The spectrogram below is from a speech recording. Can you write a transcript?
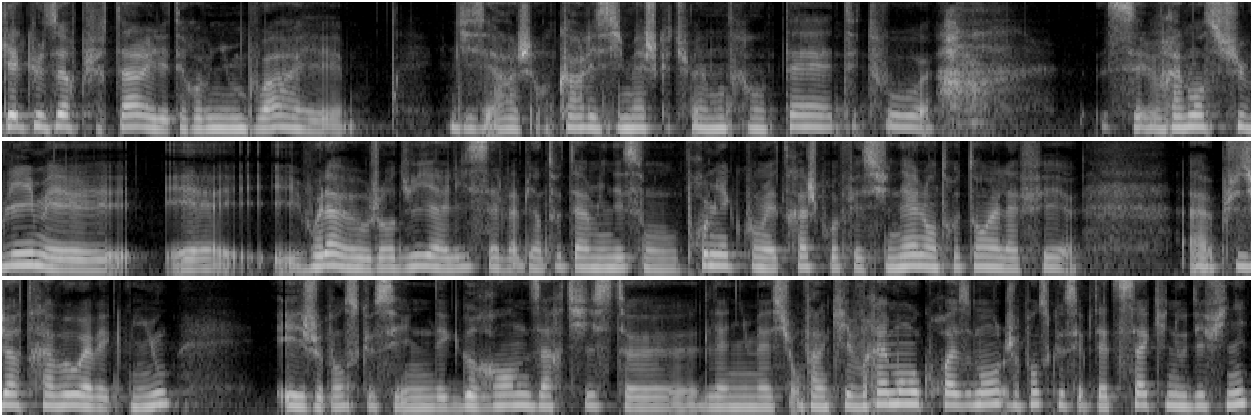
quelques heures plus tard, il était revenu me voir et il me disait, ah, j'ai encore les images que tu m'as montrées en tête et tout. C'est vraiment sublime et, et, voilà, aujourd'hui, Alice, elle va bientôt terminer son premier court métrage professionnel. Entre-temps, elle a fait euh, plusieurs travaux avec Miu. Et je pense que c'est une des grandes artistes euh, de l'animation, enfin qui est vraiment au croisement. Je pense que c'est peut-être ça qui nous définit.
